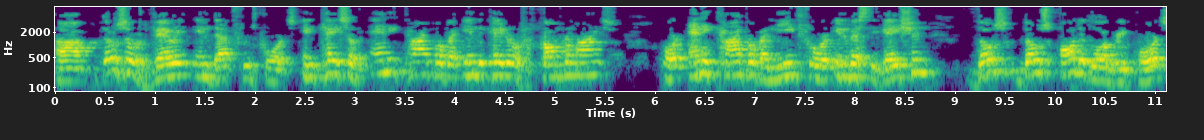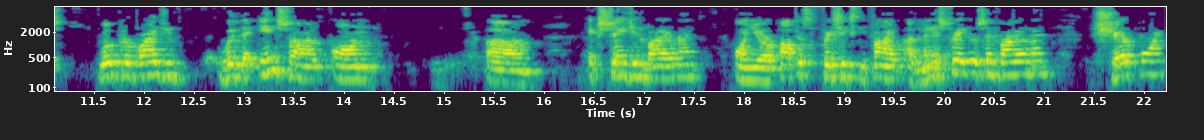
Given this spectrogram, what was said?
Uh, those are very in-depth reports. In case of any type of an indicator of compromise or any type of a need for investigation, those, those audit log reports will provide you with the insight on um, Exchange environment, on your Office 365 administrator's environment, SharePoint,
